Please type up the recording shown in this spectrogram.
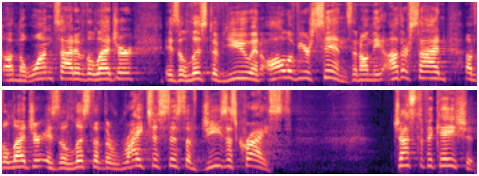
On the one side of the ledger is a list of you and all of your sins. And on the other side of the ledger is a list of the righteousness of Jesus Christ. Justification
